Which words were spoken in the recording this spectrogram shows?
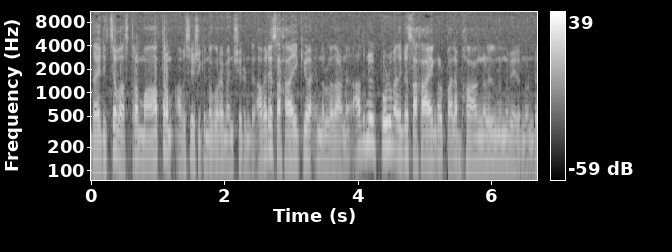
ധരിച്ച വസ്ത്രം മാത്രം അവശേഷിക്കുന്ന കുറേ മനുഷ്യരുണ്ട്. അവരെ സഹായിക്കുക എന്നുള്ളതാണ്. അതിന് ഇപ്പോഴും അതിന്റെ സഹായങ്ങൾ പല ഭാഗങ്ങളിൽ നിന്ന് വരുന്നുണ്ട്.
